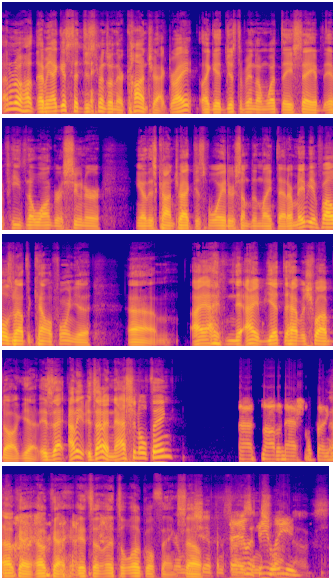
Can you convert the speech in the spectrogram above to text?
I don't know how. I mean, I guess that just depends on their contract, right? Like it just depends on what they say. If, if he's no longer a Sooner, you know, this contract is void or something like that, or maybe it follows him out to California. Um, I I've, I have yet to have a Schwab dog yet. Is that I don't, is that a national thing? That's not a national thing. Okay, okay, it's a it's a local thing. You're So shipping Sam, if frozen he leaves- dogs.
